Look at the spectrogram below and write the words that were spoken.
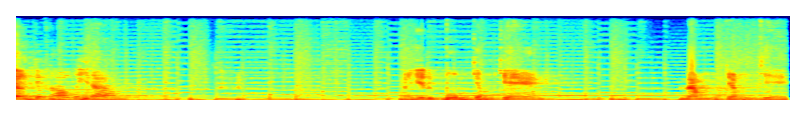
Chờ chút thôi, có gì đâu. Nãy giờ được 400 trang 500 trang.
